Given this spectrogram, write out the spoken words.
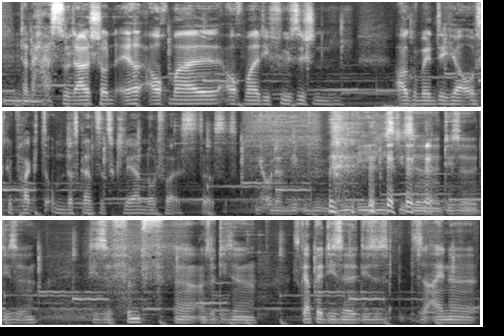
Mhm. Dann hast du da schon äh, auch mal, auch mal die physischen Argumente hier ausgepackt, um das Ganze zu klären, notfalls. Das ja, oder wie, wie, wie hieß diese, diese, diese, diese fünf, äh, also diese, es gab ja diese, dieses, diese eine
